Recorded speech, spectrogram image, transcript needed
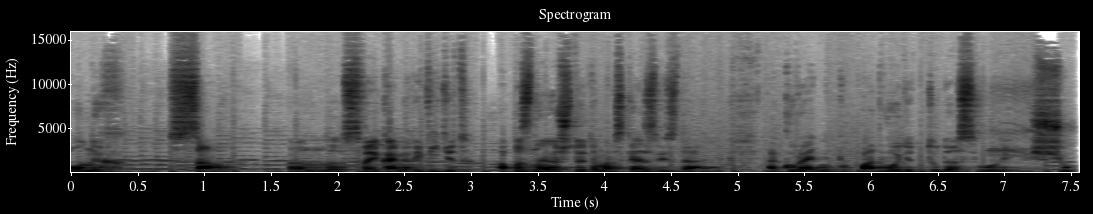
Он их сам на своей камеры видит, опознает, что это морская звезда, аккуратненько подводит туда свой щуп,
